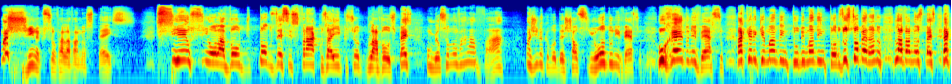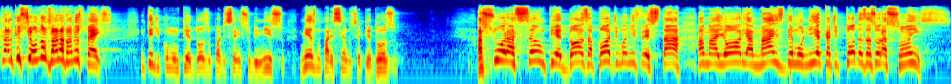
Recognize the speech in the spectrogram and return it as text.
Imagina que o Senhor vai lavar meus pés. Se o Senhor lavou de todos esses fracos aí que o Senhor lavou os pés, o meu Senhor não vai lavar. Imagina que eu vou deixar o Senhor do universo, o Rei do universo, aquele que manda em tudo e manda em todos, o soberano, lavar meus pés. É claro que o Senhor não vai lavar meus pés. Entende como um piedoso pode ser insubmisso, mesmo parecendo ser piedoso? A sua oração piedosa pode manifestar a maior e a mais demoníaca de todas as orações.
